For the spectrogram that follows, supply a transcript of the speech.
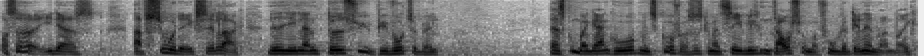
og så i deres absurde Excel-ark ned i en eller anden dødssyg pivottabel. Der skulle man gerne kunne åbne en skuffe, og så skal man se, hvilken dagsommerfugl der genindvandrer, ikke?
